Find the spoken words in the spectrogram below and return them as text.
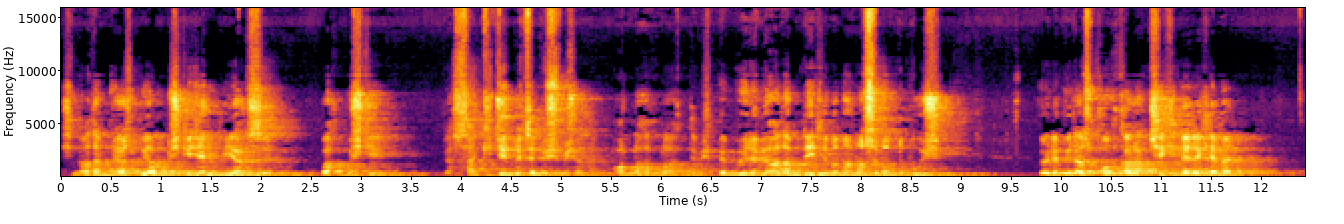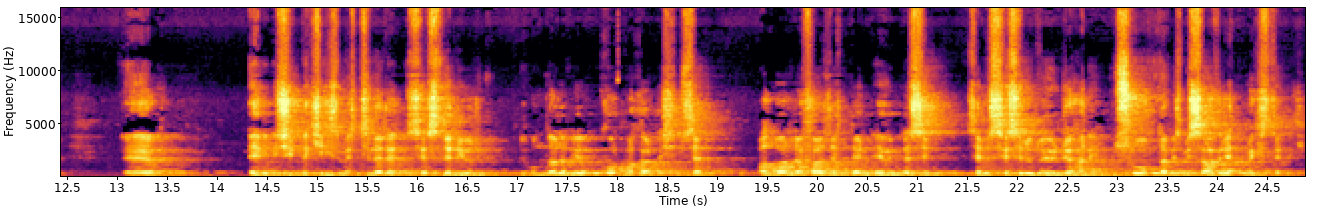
Şimdi adamcağız uyanmış gecenin bir yarısı. Bakmış ki ya sanki cennete düşmüş adam. Allah Allah demiş. Ben böyle bir adam değildim ama nasıl oldu bu iş? Böyle biraz korkarak, çekinerek hemen e, evin içindeki hizmetçilere sesleniyor. Onlara diyor korkma kardeşim sen Allah Lefa Hazretleri'nin evindesin. Senin sesini duyunca hani bu soğukta biz misafir etmek istedik.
